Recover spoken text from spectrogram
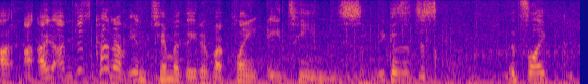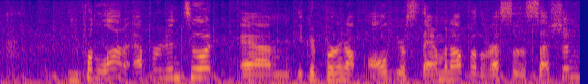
I, I, I'm just kind of intimidated by playing 18s, because it's just, it's like, you put a lot of effort into it, and you could burn up all your stamina for the rest of the session,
